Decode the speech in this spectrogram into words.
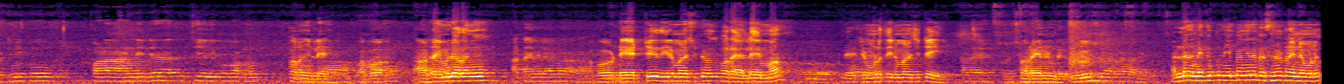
വീട്ടിനിപ്പോ ആണ്ടിന്റെ തീയതി പറഞ്ഞു. പറഞ്ഞില്ലേ? അപ്പോൾ ആ ടൈമിൽ ഇറങ്ങി. ആ അപ്പോൾ ഡേറ്റ് തീരുമാനിച്ചിട്ട് നമുക്ക് പറയാം അല്ലേ അമ്മ ഡേറ്റ് നമ്മൾ തീരുമാനിച്ചിട്ടേ പറയുന്നുണ്ട്. അല്ല നിനക്ക് നീ ഇപ്പൊ എങ്ങനെ ബസ്സിന് ട്രെയിൻ പോണ്?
